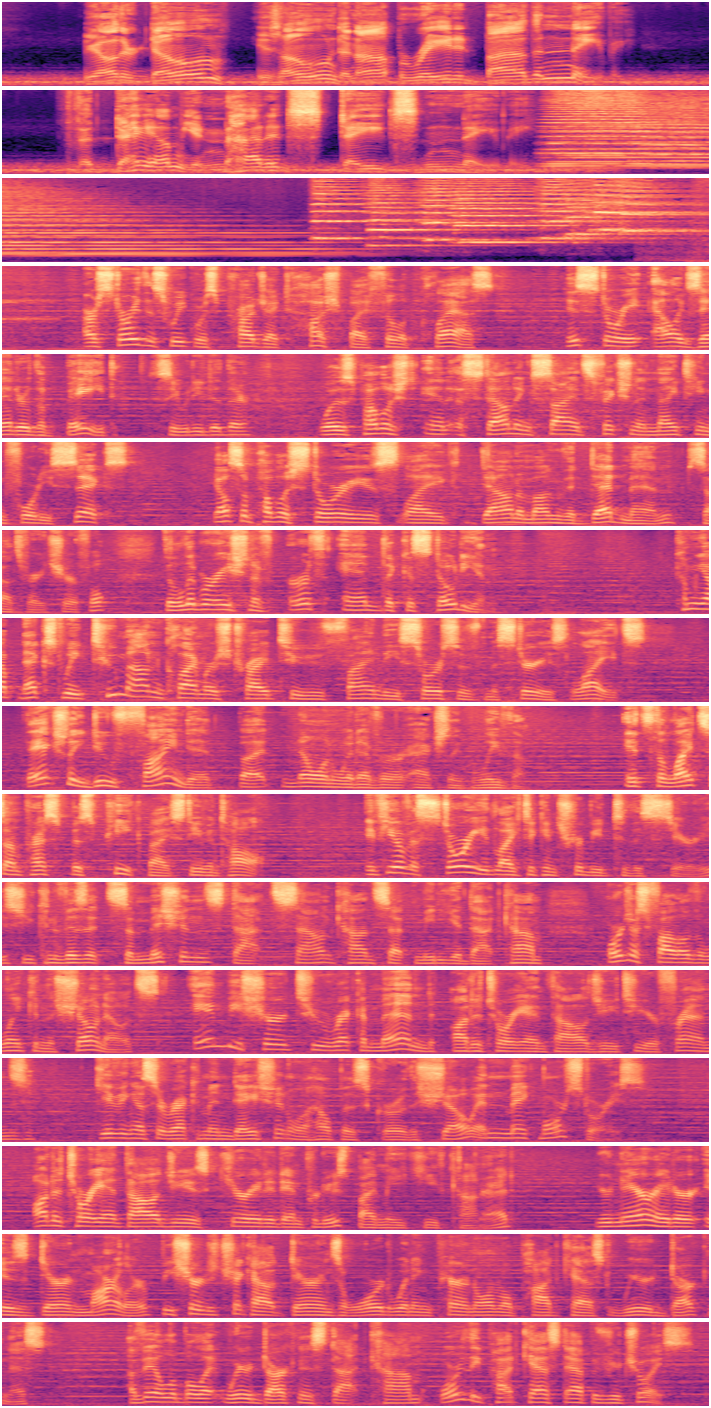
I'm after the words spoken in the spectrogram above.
The other dome is owned and operated by the Navy. The damn United States Navy. Our story this week was Project Hush by Philip Klass. His story, Alexander the Bait, see what he did there, was published in Astounding Science Fiction in 1946. He also published stories like Down Among the Dead Men, sounds very cheerful, The Liberation of Earth, and The Custodian. Coming up next week, two mountain climbers try to find the source of mysterious lights. They actually do find it, but no one would ever actually believe them. It's The Lights on Precipice Peak by Stephen Tall. If you have a story you'd like to contribute to this series, you can visit submissions.soundconceptmedia.com or just follow the link in the show notes. And be sure to recommend Auditory Anthology to your friends. Giving us a recommendation will help us grow the show and make more stories. Auditory Anthology is curated and produced by me, Keith Conrad. Your narrator is Darren Marlar. Be sure to check out Darren's award winning paranormal podcast, Weird Darkness available at WeirdDarkness.com or the podcast app of your choice.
